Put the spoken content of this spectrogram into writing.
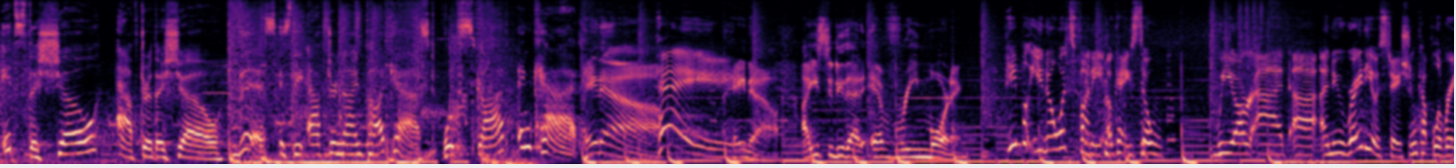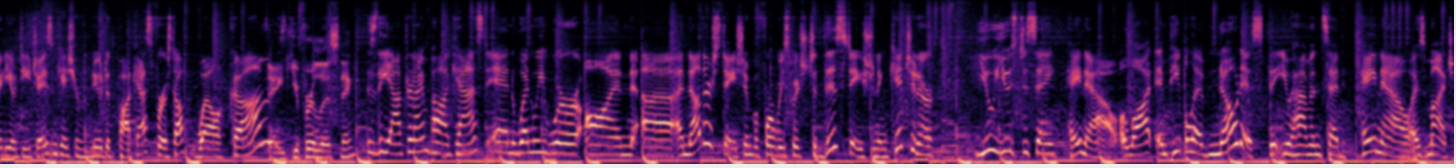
It's the show after the show. This is the After Nine Podcast with Scott and Kat. Hey now. Hey. Hey now. I used to do that every morning. People, you know what's funny? Okay, so we are at uh, a new radio station, a couple of radio DJs. In case you're new to the podcast, first off, welcome. Thank you for listening. This is the After Nine podcast. And when we were on uh, another station before we switched to this station in Kitchener, you used to say, hey now, a lot. And people have noticed that you haven't said, hey now, as much.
